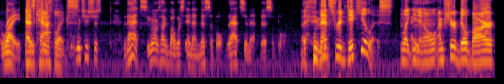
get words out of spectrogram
Right. as which is- catholics which is just that's you want to talk about what's inadmissible that's inadmissible Th- I mean, that's ridiculous. Like, you know, I'm sure Bill Barr,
